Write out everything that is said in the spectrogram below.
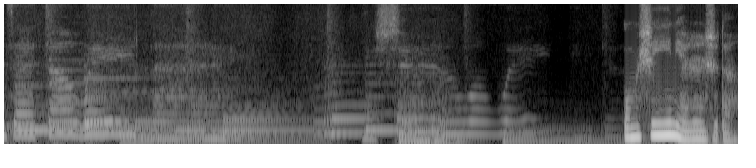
在到未来。你是我唯一。我们是一年认识的，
